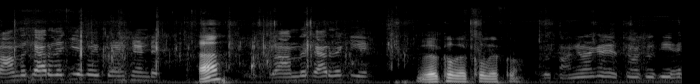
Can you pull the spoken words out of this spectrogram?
राम शहर देखिए कोई पेशेंट हाँ? राम शहर देखिए वेखो वेखो वेखो। तो सांगना के इसमें है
